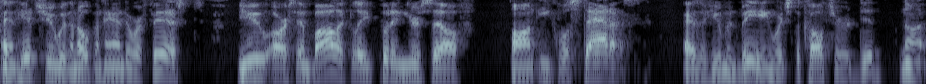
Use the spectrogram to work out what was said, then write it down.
and hits you with an open hand or a fist, you are symbolically putting yourself on equal status as a human being, which the culture did not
